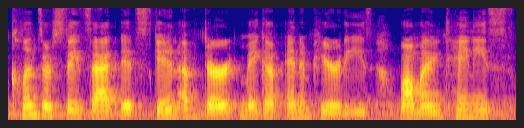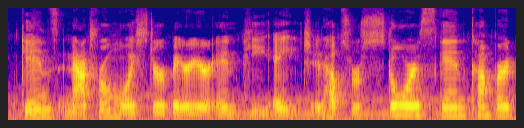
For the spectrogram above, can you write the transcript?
cleanser states that it's skin of dirt, makeup, and impurities while maintaining skin's natural moisture barrier and pH. It helps restore skin comfort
